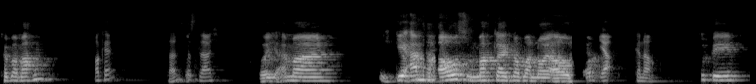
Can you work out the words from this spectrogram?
Können wir machen? Okay, dann bis gleich. Soll ich einmal, ich gehe einmal raus und mache gleich nochmal neu auf. Ja, ja genau. Super.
